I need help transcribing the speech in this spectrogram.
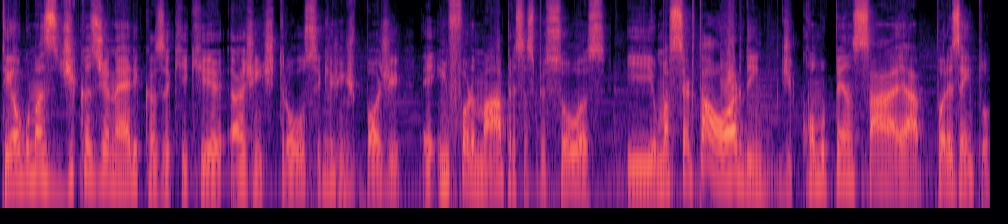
tem algumas dicas genéricas aqui que a gente trouxe, que a gente pode é, informar para essas pessoas e uma certa ordem de como pensar, é, por exemplo,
